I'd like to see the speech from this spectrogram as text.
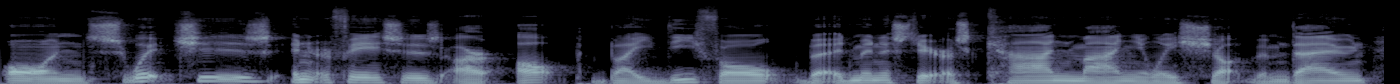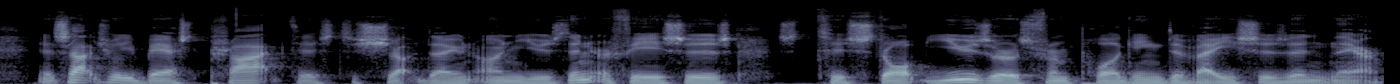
On switches, interfaces are up by default, but administrators can manually shut them down. It's actually best practice to shut down unused interfaces to stop users from plugging devices in there.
